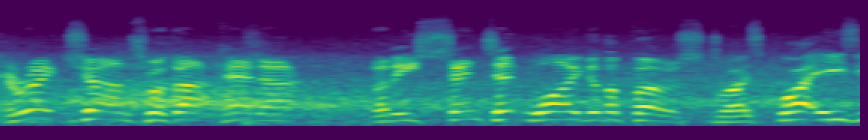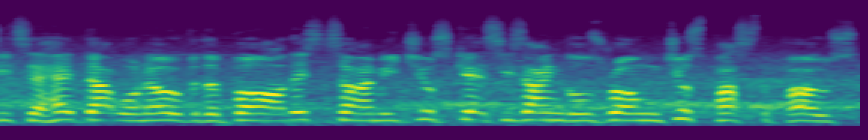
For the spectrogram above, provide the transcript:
Great chance with that header, but he sent it wide of the post. Right, it's quite easy to head that one over the bar. This time he just gets his angles wrong, just past the post.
